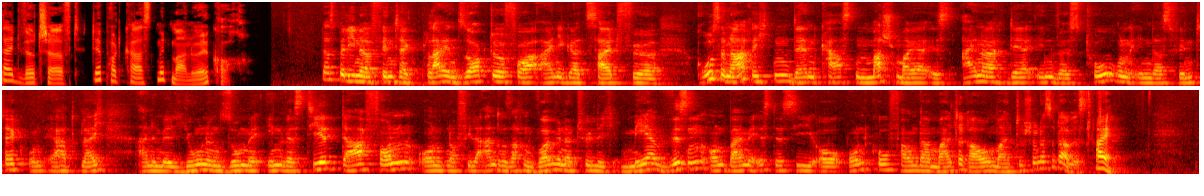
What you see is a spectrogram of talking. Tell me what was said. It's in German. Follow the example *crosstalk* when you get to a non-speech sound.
Inside Wirtschaft, der Podcast mit Manuel Koch. Das Berliner Fintech Pliant sorgte vor einiger Zeit für große Nachrichten, denn Carsten Maschmeyer ist einer der Investoren in das Fintech und er hat gleich eine Millionensumme investiert. Davon und noch viele andere Sachen wollen wir natürlich mehr wissen. Und bei mir ist der CEO und Co-Founder Malte Rau. Malte, schön, dass du da bist. Hi.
